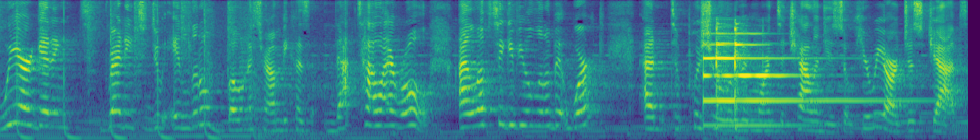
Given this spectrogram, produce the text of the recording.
We are getting ready to do a little bonus round because that's how I roll. I love to give you a little bit work and to push you a little bit more into challenges. So here we are, just jabs,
